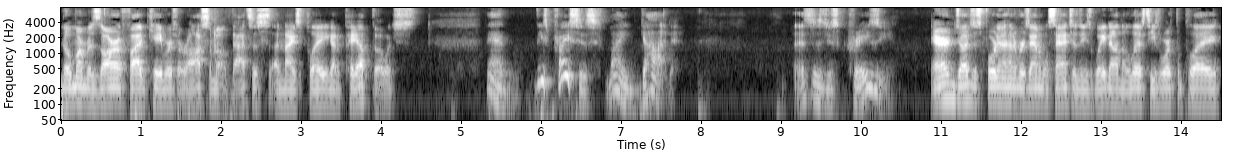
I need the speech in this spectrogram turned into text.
Nomar Mazara 5K versus Erasimo. That's a, a nice play. You got to pay up though, which man, these prices, my God, this is just crazy. Aaron Judge is 4900 versus Animal Sanchez. He's way down the list. He's worth the play.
